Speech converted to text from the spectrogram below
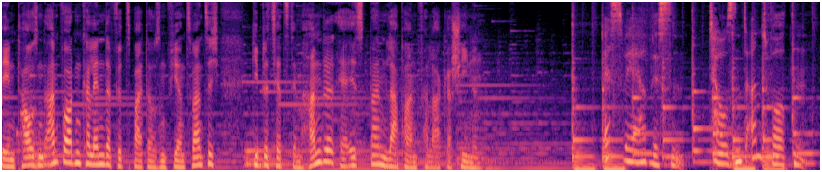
Den 1000 Antworten Kalender für 2024 gibt es jetzt im Handel. Er ist beim Lappan Verlag erschienen. SWR Wissen. 1000 Antworten.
